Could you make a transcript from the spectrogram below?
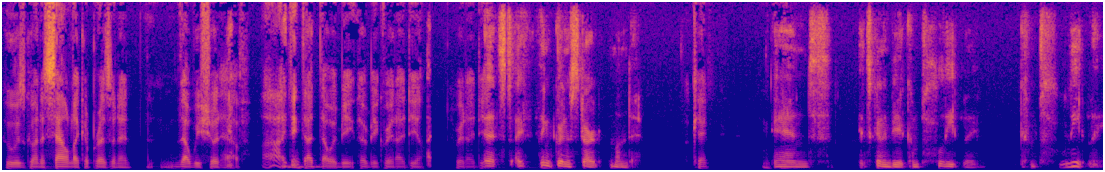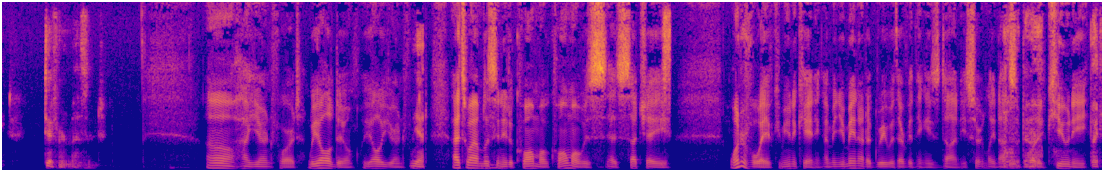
who is going to sound like a president that we should have. I think that that would be that would be a great idea. Great idea. That's I think going to start Monday. Okay. okay. And it's going to be a completely, completely different message. Oh, I yearn for it. We all do. We all yearn for yeah. it. That's why I'm listening to Cuomo. Cuomo is has such a wonderful way of communicating. I mean, you may not agree with everything he's done. He's certainly not oh, supported no. CUNY, but,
